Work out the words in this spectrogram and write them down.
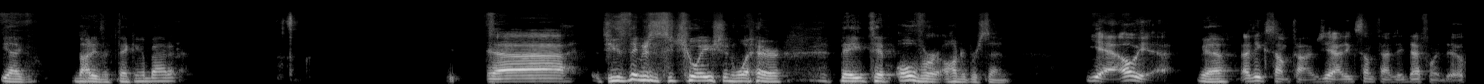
Yeah, not even thinking about it. Uh, Do you think there's a situation where they tip over 100%? Yeah. Oh yeah. Yeah. I think sometimes. Yeah, I think sometimes they definitely do.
